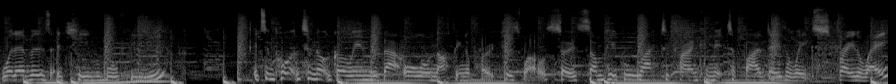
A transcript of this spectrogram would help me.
whatever's achievable for you. It's important to not go in with that all or nothing approach as well. So some people like to try and commit to five days a week straight away.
